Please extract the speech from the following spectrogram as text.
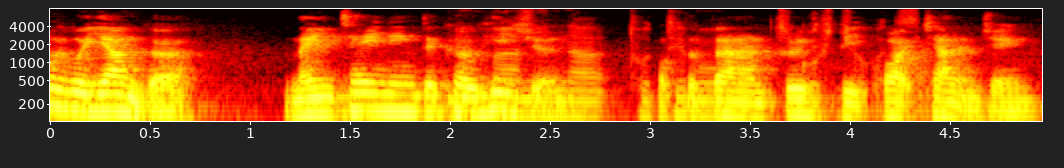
we were younger, maintaining the cohesion of the band proved to be quite challenging.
